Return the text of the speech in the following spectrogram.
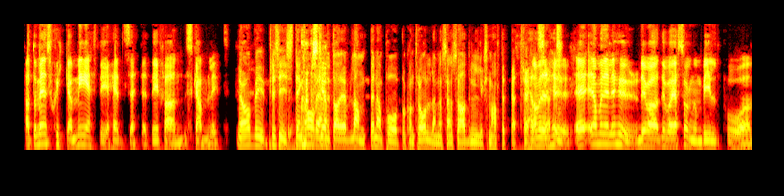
att de ens skickar med det headsetet, det är fan skamligt. Ja, vi, precis. Stäng av Ska- en av lamporna på, på kontrollen och sen så hade ni liksom haft ett bättre Ja men, headset. eller hur? Eh, ja men eller hur. Det var, det var, jag såg någon bild på,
